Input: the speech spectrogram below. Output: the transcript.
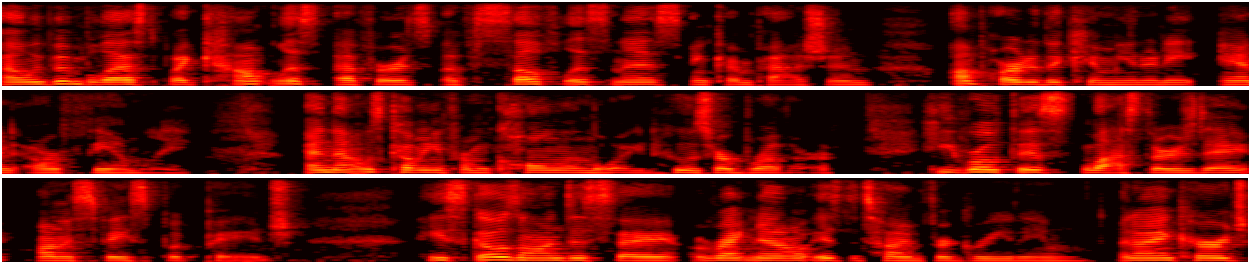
and we've been blessed by countless efforts of selflessness and compassion on part of the community and our family. And that was coming from Colin Lloyd, who's her brother. He wrote this last Thursday on his Facebook page. He goes on to say, Right now is the time for grieving, and I encourage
